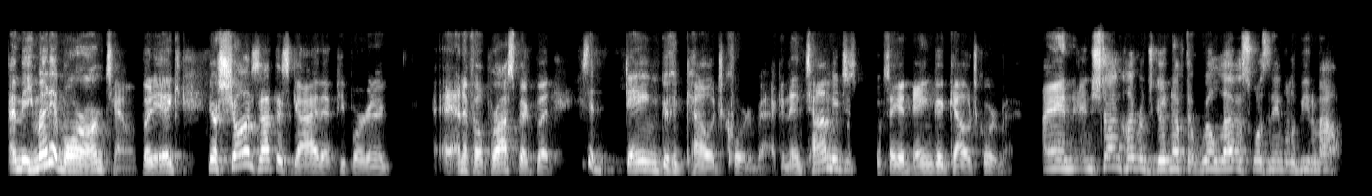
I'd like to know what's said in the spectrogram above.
I mean, he might have more arm talent, but like, you know, Sean's not this guy that people are going to NFL prospect, but he's a dang good college quarterback. And then Tommy just looks like a dang good college quarterback. And and Sean Clifford's good enough that Will Levis wasn't able to beat him out,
